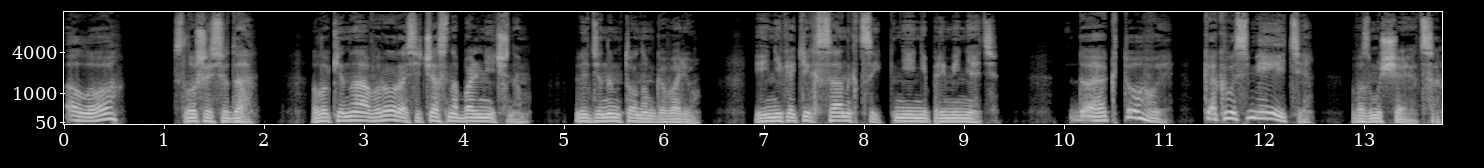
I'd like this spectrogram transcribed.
«Алло?» «Слушай сюда. Лукина Аврора сейчас на больничном», — ледяным тоном говорю. «И никаких санкций к ней не применять». «Да кто вы? Как вы смеете?» — возмущается.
